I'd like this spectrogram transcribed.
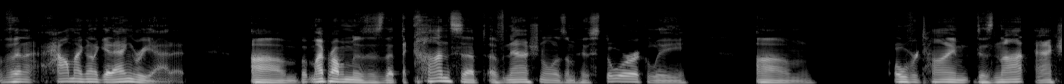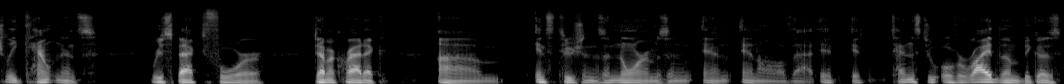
then how am I going to get angry at it? Um, but my problem is is that the concept of nationalism historically um, over time does not actually countenance respect for democratic um, institutions and norms and and and all of that. It it tends to override them because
